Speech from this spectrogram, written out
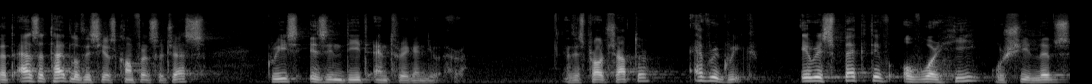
that, as the title of this year's conference suggests, Greece is indeed entering a new era. In this proud chapter, every Greek, irrespective of where he or she lives,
